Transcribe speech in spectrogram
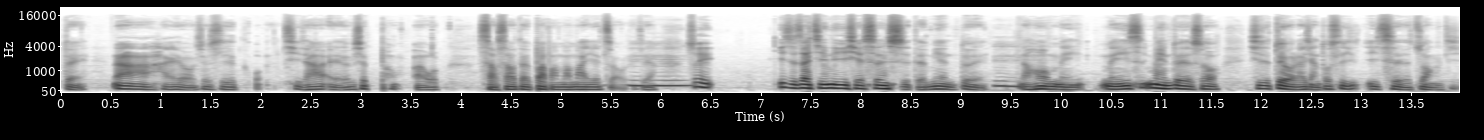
对，那还有就是其他，呃，有一些朋啊、呃，我嫂嫂的爸爸妈妈也走了，这样，嗯、所以。一直在经历一些生死的面对，嗯，然后每每一次面对的时候，其实对我来讲都是一一次的撞击。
